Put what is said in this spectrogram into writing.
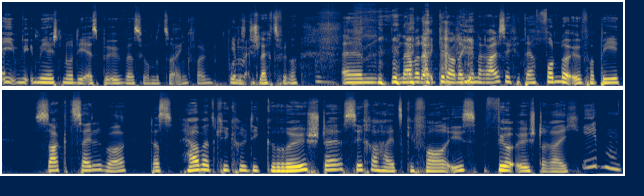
Ich- mir ist nur die SPÖ-Version dazu eingefallen, Bundesgeschlechtsführer. Ähm, nein, aber der, genau, der Generalsekretär von der ÖVP sagt selber, dass Herbert Kickel die größte Sicherheitsgefahr ist für Österreich. Eben.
